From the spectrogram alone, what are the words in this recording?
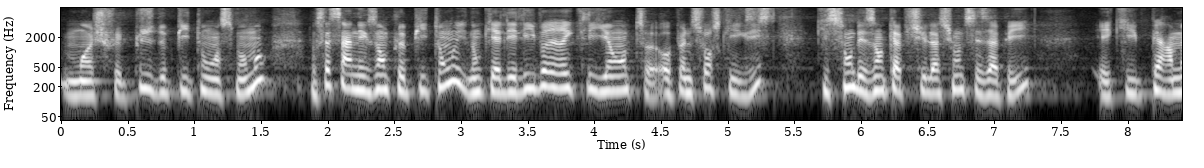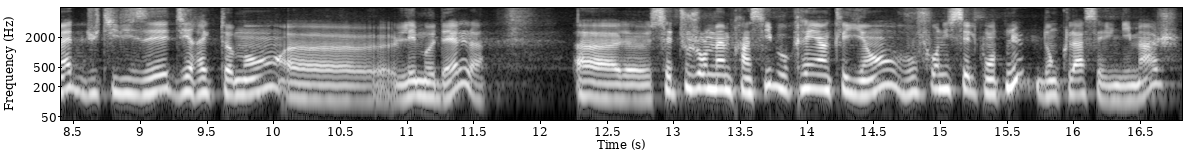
Moi, je fais plus de Python en ce moment. Donc ça, c'est un exemple Python. Donc il y a des librairies clientes open source qui existent, qui sont des encapsulations de ces API et qui permettent d'utiliser directement les modèles. c'est toujours le même principe. Vous créez un client, vous fournissez le contenu. Donc là, c'est une image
